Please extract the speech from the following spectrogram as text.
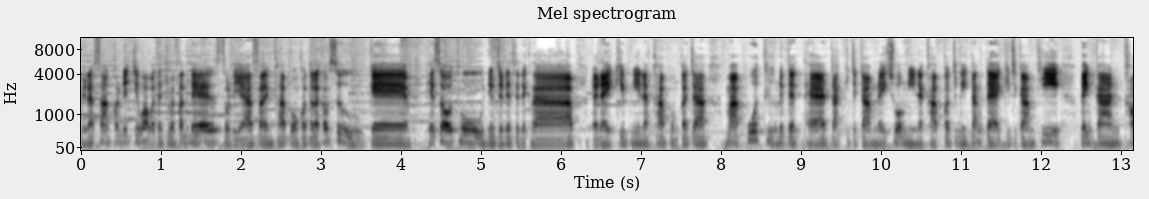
มินาซังคอนดิจิวะวัตชิวะซันเดย์สวัสดีซันครับผมขอต้อนรับเข้าสู่เกมเพโซ2 New Gen เสร็จครับและในคลิปนี้นะครับผมก็จะมาพูดถึงเรบเด็ดแท้จากกิจกรรมในช่วงนี้นะครับก็จะมีตั้งแต่กิจกรรมที่เป็นการเขา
